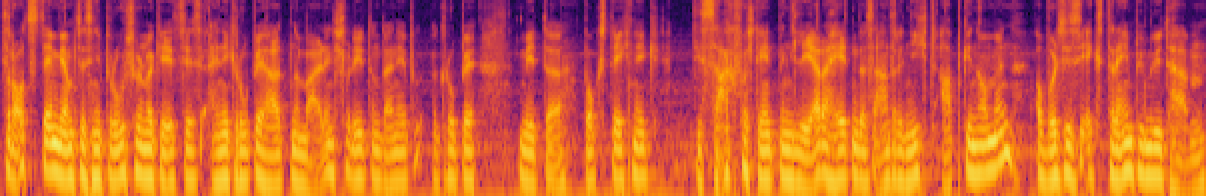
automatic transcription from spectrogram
trotzdem, wir haben das in der Berufsschule mal gesehen, eine Gruppe hat normal installiert und eine Gruppe mit der Boxtechnik die sachverständigen Lehrer hätten das andere nicht abgenommen, obwohl sie sich extrem bemüht haben.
